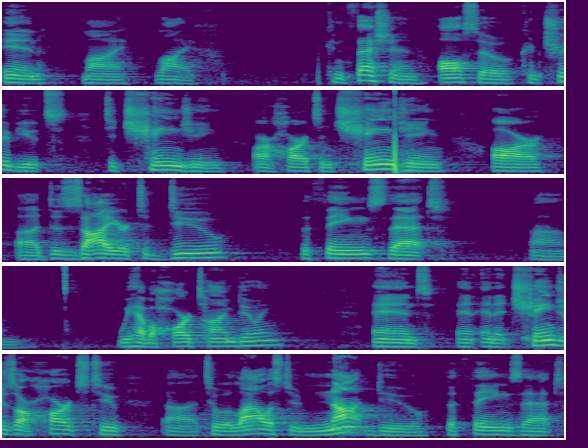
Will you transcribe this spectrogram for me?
in my life. Confession also contributes to changing our hearts and changing our uh, desire to do the things that um, we have a hard time doing. And, and, and it changes our hearts to, uh, to allow us to not do the things that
